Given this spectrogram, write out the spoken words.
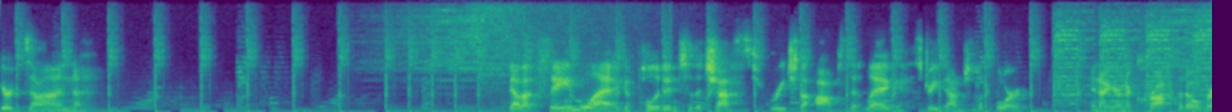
You're done. Now that same leg, pull it into the chest, reach the opposite leg straight down to the floor. And now you're gonna cross it over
